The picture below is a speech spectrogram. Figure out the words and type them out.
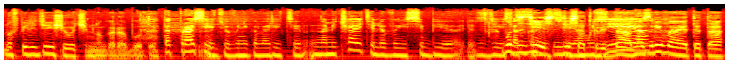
но впереди еще очень много работы. Так про Осетию вы не говорите. Намечаете ли вы себе здесь Вот здесь, здесь открыть, да, назревает эта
